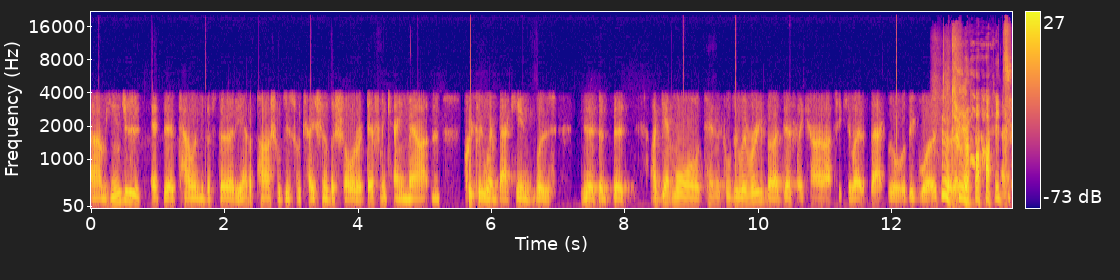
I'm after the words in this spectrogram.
um, he injured at the tail end of the third. He had a partial dislocation of the shoulder. It definitely came out and quickly went back in. It was the, the, the I get more technical delivery, but I definitely can't articulate it back with all the big words. So that's, right. that's,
